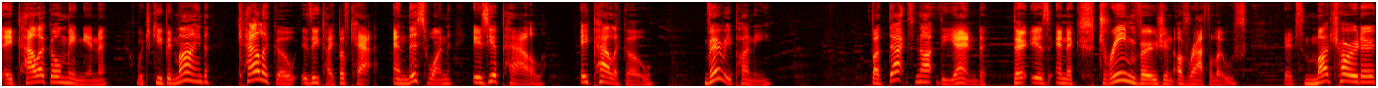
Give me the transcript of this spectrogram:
A Palico minion, which keep in mind, Calico is a type of cat, and this one is your pal, a Palico. Very punny. But that's not the end there is an extreme version of Rathalos. It's much harder,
